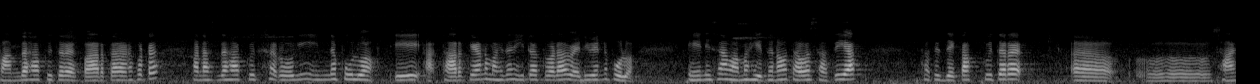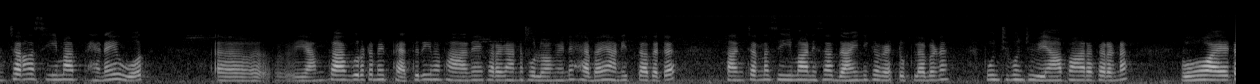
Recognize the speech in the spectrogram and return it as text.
5000ක් විතර වාර්තා වෙනකොට 50000ක් විතර රෝගීන් ඉන්න පුළුවන්. ඒ තර්කයන් මම හිතන්නේ ඊටත් වඩා වැඩි වෙන්න පුළුවන්. ඒ නිසා මම හිතනවා තව සතියක් සති දෙකක් විතර සංචරණ සීමා පැනෙව්වොත් යම්තාගුරට මේ පැතිරීම පාලනය කරගන්න පුළුවන් වෙන්නේ හැබැයි අනිත් අතට සංචරණ සීමා නිසා දෛනික වැටුප් ලැබෙන පුංචි පුංචි ව්‍යාපාර කරන බොහෝ අයට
